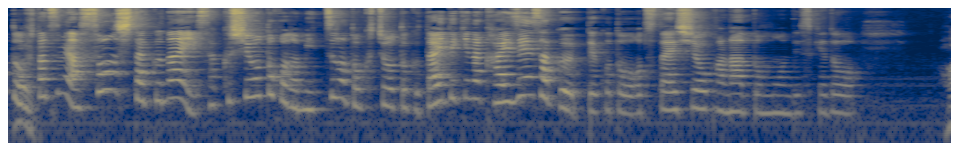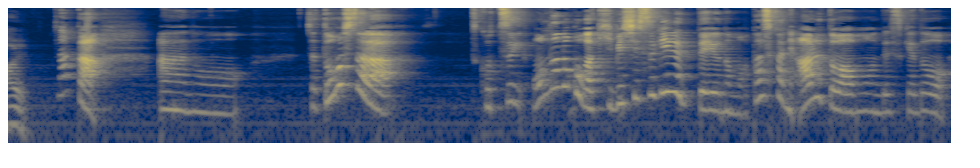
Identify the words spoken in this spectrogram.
あとはい2つ目は損したくない作詞男の3つの特徴と具体的な改善策っていうことをお伝えしようかなと思うんですけど、はい。なんか、あの、じゃあどうしたら、こう次、女の子が厳しすぎるっていうのも確かにあるとは思うんですけど、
